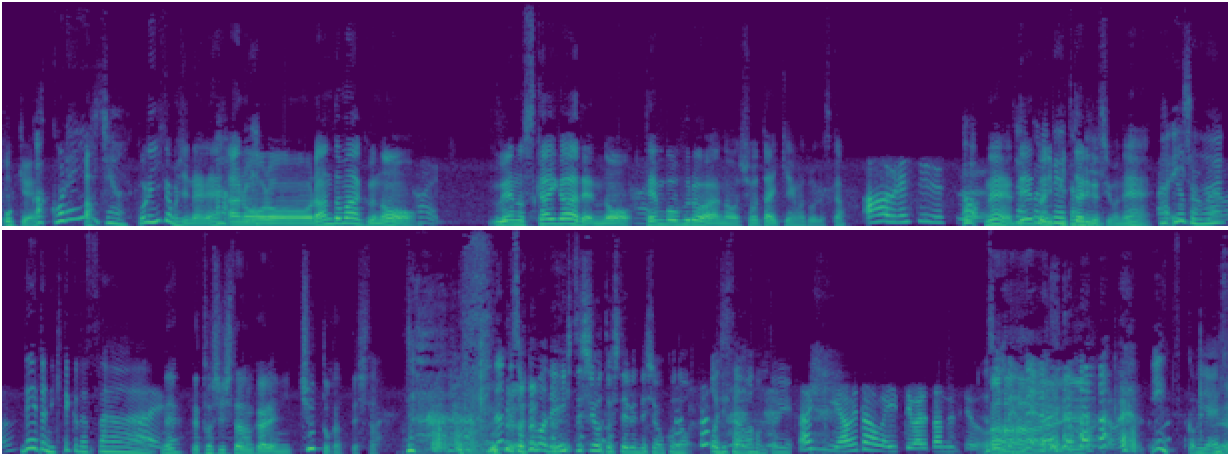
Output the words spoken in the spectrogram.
OK? あ、これいいじゃん。これいいかもしれないね。ああの、ランドマークのはい。上のスカイガーデンのはい展望フロアの招待券はどうですか？ああ、嬉しいです。あねデートにぴったりですよ。よね。あ、いいじゃない？デートに来てくださ。はいい。ね。で、年下の彼にチュッとかってした。なんでそこまで演出しようとしてるんでしょう、このおじさんは本当に。さっきやめた方がいいって言われたんですけど。そうだよね あいいツッコミです。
